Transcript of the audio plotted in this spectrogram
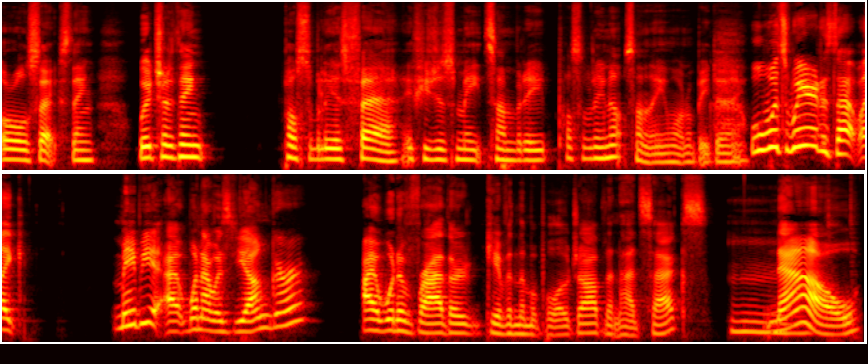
oral sex thing, which I think possibly is fair. If you just meet somebody, possibly not something you want to be doing. well, what's weird is that like maybe when I was younger, I would have rather given them a blowjob than had sex. Mm. Now,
